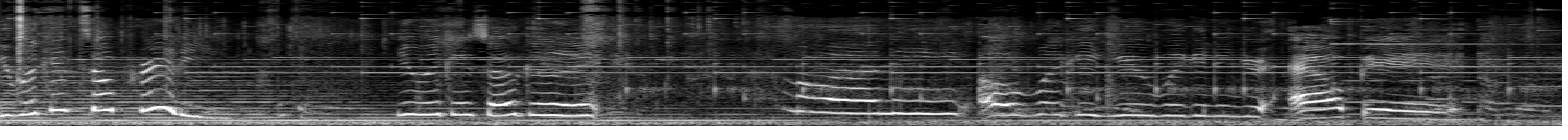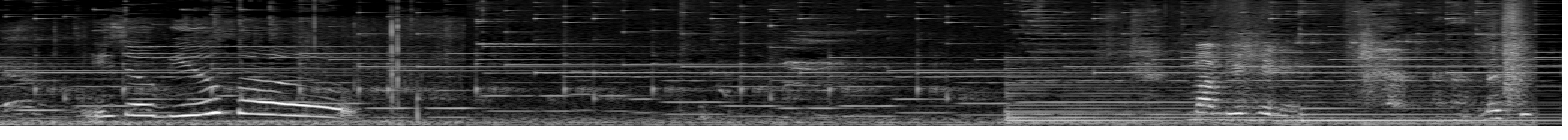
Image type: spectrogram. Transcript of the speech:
you looking so pretty. You looking so good. Mommy, oh, look at you looking in your outfit. You're so beautiful. Mom, you're hitting. Let's see.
